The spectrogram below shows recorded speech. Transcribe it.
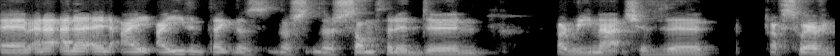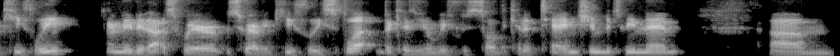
um, and I, and I, and I, I even think there's there's there's something in doing a rematch of the of Swerve and Keith Lee, and maybe that's where Swerve and Keith Lee split because you know we saw the kind of tension between them. Um,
